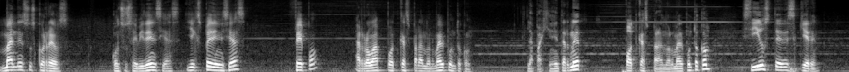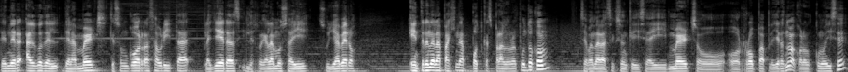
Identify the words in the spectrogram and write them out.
manden sus correos con sus evidencias y experiencias fepo arroba podcastparanormal.com la página de internet podcastparanormal.com si ustedes quieren tener algo de la merch que son gorras ahorita playeras y les regalamos ahí su llavero entren a la página podcastparanormal.com se van a la sección que dice ahí merch o, ropa, playeras, no me acuerdo cómo dice.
